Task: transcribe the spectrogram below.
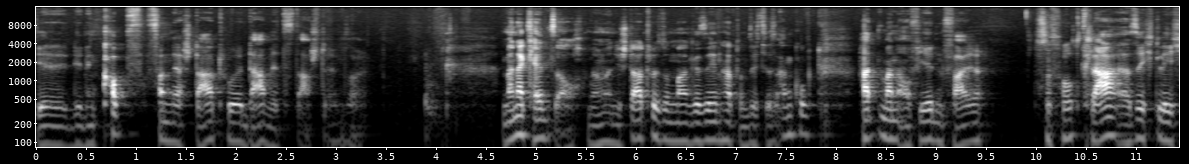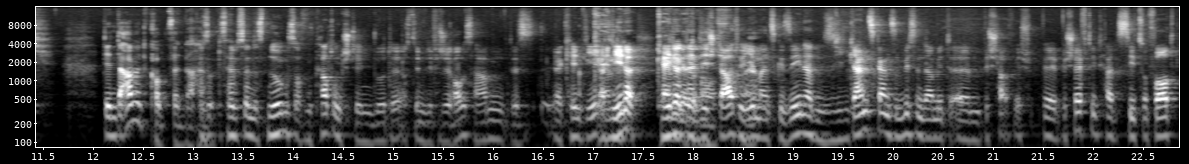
die, die den Kopf von der Statue Davids darstellen soll. Man erkennt es auch, wenn man die Statue so mal gesehen hat und sich das anguckt, hat man auf jeden Fall Sofort. klar ersichtlich den David-Kopf in der Hand. Also selbst wenn das nirgends auf dem Karton stehen würde, aus dem die Fische raus haben, das erkennt jeder, Kennen- jeder, kennen jeder der die drauf, Statue ja. jemals gesehen hat und sich ganz, ganz ein bisschen damit ähm, beschäftigt hat, sieht sofort,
